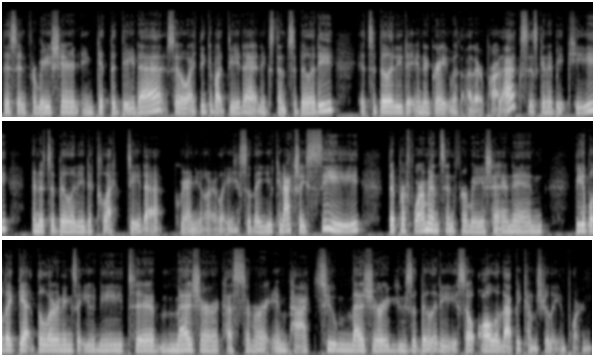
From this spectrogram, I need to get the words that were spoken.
this information and get the data? So I think about data and extensibility. Its ability to integrate with other products is going to be key, and its ability to collect data granularly so that you can actually see the performance information and be able to get the learnings that you need to measure customer impact, to measure usability. So all of that becomes really important.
